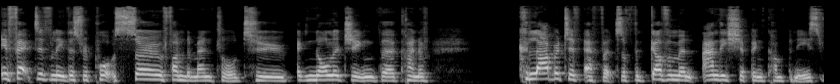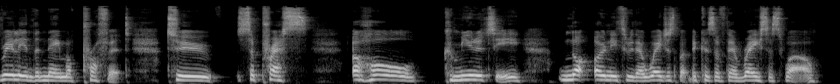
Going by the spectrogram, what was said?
effectively, this report was so fundamental to acknowledging the kind of collaborative efforts of the government and these shipping companies, really in the name of profit, to suppress a whole community, not only through their wages, but because of their race as well.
